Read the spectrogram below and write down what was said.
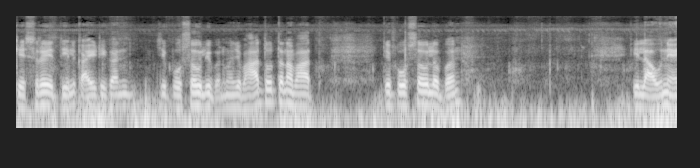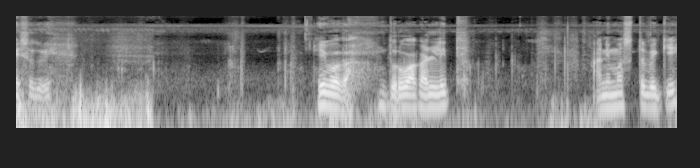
केसरं येतील काही ठिकाणची पोसवली पण. म्हणजे भात होतं ना भात. ते पोसवलं पण. ही लावणी आहे सगळी. ही बघा दुर्वा काढलीत. आणि मस्तपैकी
